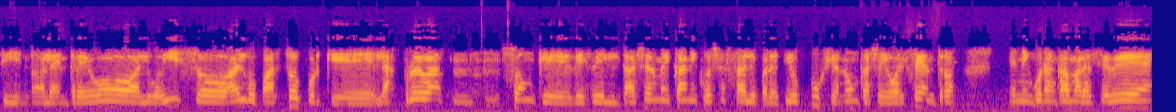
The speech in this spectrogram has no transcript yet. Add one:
si no la entregó, algo hizo, algo pasó, porque las pruebas mm, son que desde el taller mecánico ya sale para Tío Pugio, nunca llegó al centro, en ninguna cámara se ve,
